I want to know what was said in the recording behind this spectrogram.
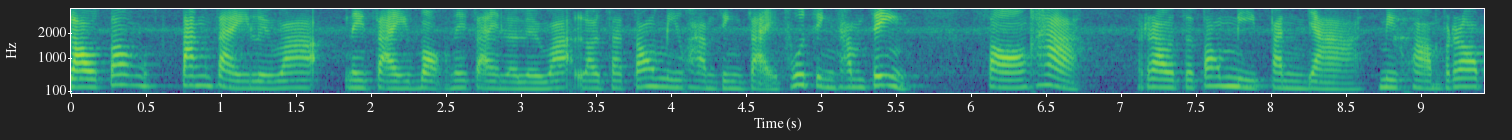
เราต้องตั้งใจเลยว่าในใจบอกในใจเราเลยว่า เราจะต้องมีความจริงใจพูดจริงทำจริงสองค่ะ เราจะต้องมีปัญญา มีความรอบ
